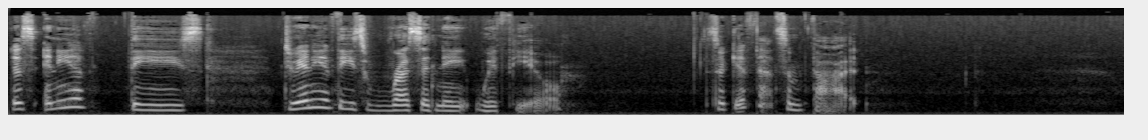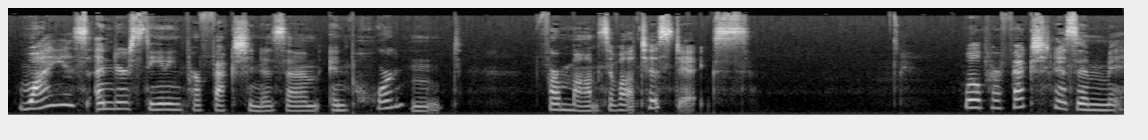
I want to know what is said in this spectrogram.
Does any of these do any of these resonate with you? So give that some thought. Why is understanding perfectionism important for moms of autistics? Well, perfectionism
